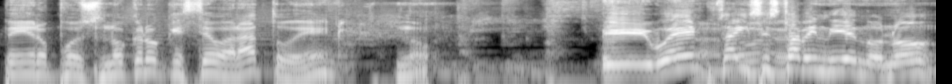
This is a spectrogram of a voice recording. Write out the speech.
Pero pues no creo que esté barato, ¿eh? No. Eh, bueno, pues ahí se está vendiendo, ¿no?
